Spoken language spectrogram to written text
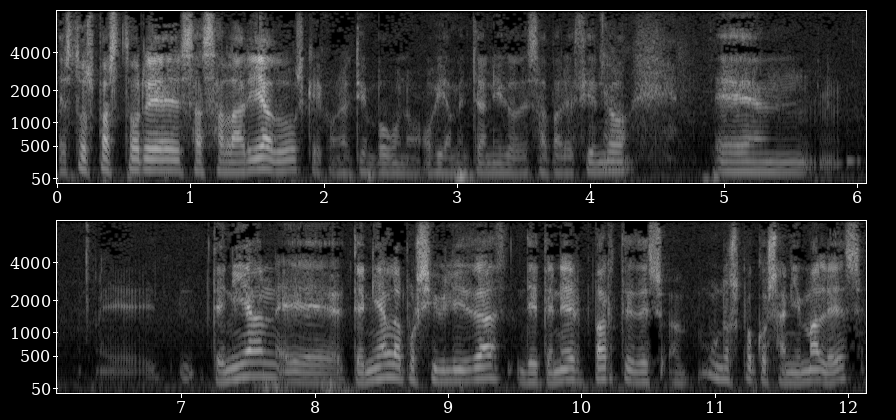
Estos pastores asalariados, que con el tiempo, bueno, obviamente han ido desapareciendo, Em, eh, tenían, eh, tenían la posibilidad de tener parte de unos pocos animales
